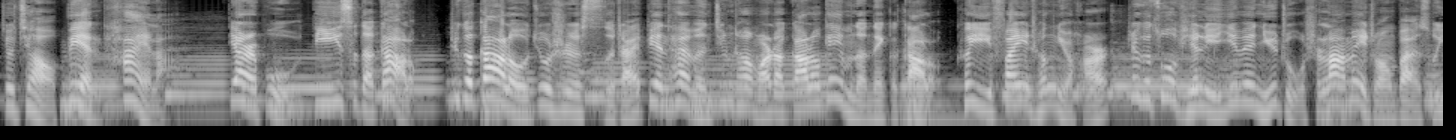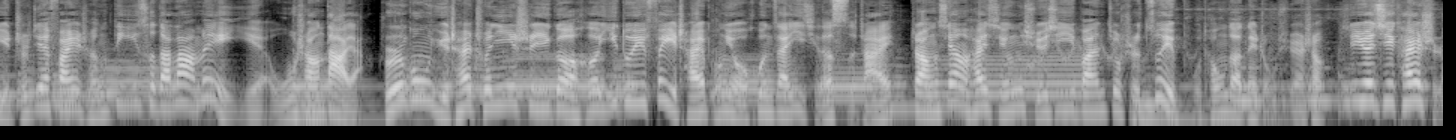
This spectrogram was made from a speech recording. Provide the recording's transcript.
就叫变态了。第二部第一次的尬了。这个 Galo 就是死宅变态们经常玩的 Galo game 的那个 Galo，可以翻译成女孩。这个作品里，因为女主是辣妹装扮，所以直接翻译成第一次的辣妹也无伤大雅。主人公羽柴纯一是一个和一堆废柴朋友混在一起的死宅，长相还行，学习一般，就是最普通的那种学生。新学期开始，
